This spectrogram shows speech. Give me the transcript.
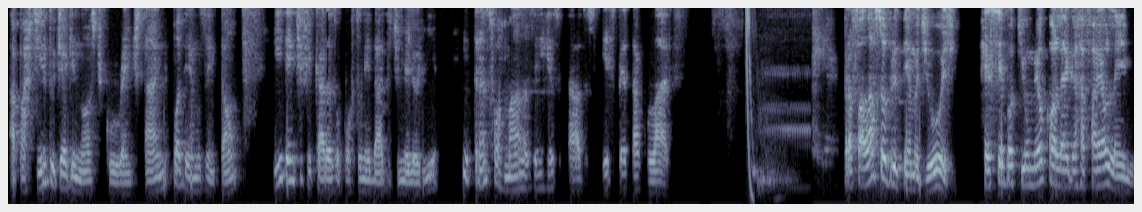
A partir do diagnóstico range time, podemos então identificar as oportunidades de melhoria e transformá-las em resultados espetaculares. Para falar sobre o tema de hoje, Recebo aqui o meu colega Rafael Leme,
